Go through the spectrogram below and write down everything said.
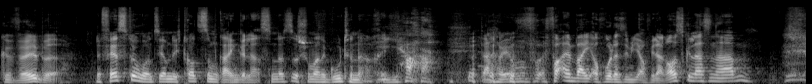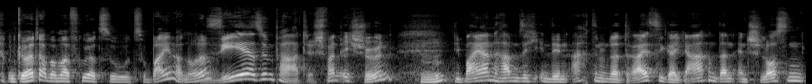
Gewölbe. Eine Festung und sie haben dich trotzdem reingelassen. Das ist schon mal eine gute Nachricht. Ja, vor allem war ich auch froh, dass sie mich auch wieder rausgelassen haben. Und gehörte aber mal früher zu, zu Bayern, oder? Sehr sympathisch, fand ich schön. Mhm. Die Bayern haben sich in den 1830er Jahren dann entschlossen,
